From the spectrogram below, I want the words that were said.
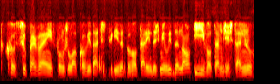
que correu super bem e fomos logo convidados de seguida para voltar em 2019. E voltamos este ano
